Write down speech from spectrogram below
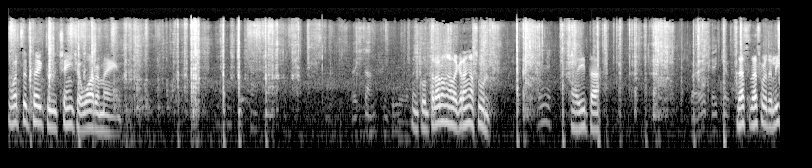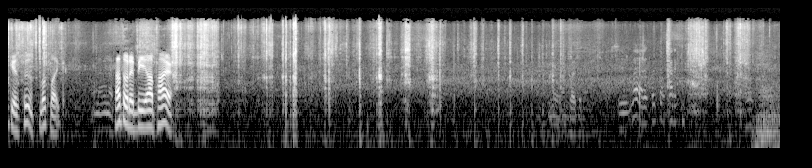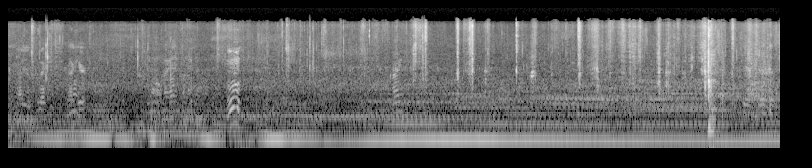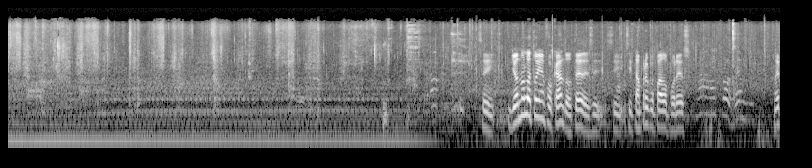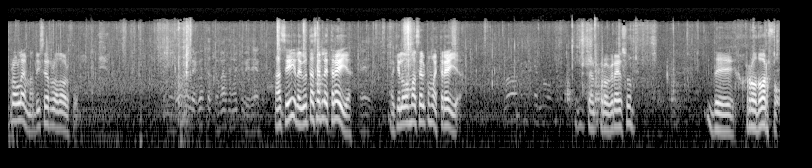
What's it take to change a water main? Encontraron a la Gran Azul. Ahí está. That's that's where the leak is too. Look like. I thought it'd be up higher. Sí. Yo no lo estoy enfocando a ustedes si, si, si están preocupados por eso. No, no hay problema. No hay problema, dice Rodolfo. Jorge le gusta mucho video. Ah, sí, le gusta hacer la estrella. Aquí lo vamos a hacer como estrella. Este es el progreso de Rodolfo.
